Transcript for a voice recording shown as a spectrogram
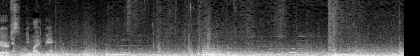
Upstairs? He might be. Oh.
